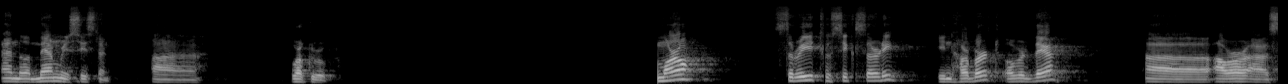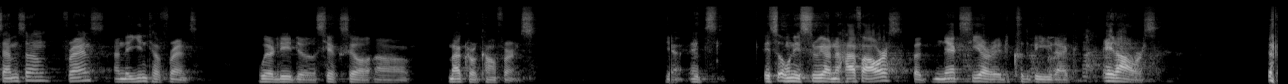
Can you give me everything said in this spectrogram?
and a memory system work group. Tomorrow, 3 to 6.30 in Herbert over there, uh, our uh, Samsung friends and the Intel friends will lead the CXL uh, macro conference. Yeah, it's it's only three and a half hours, but next year it could be like eight hours.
